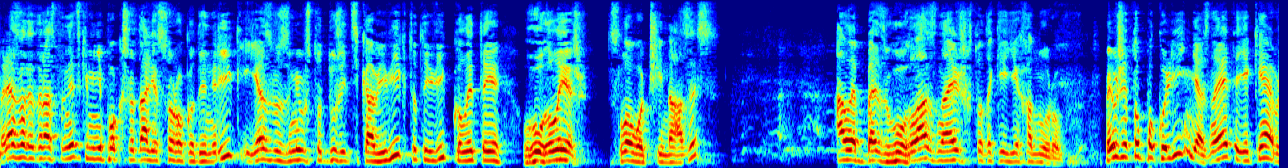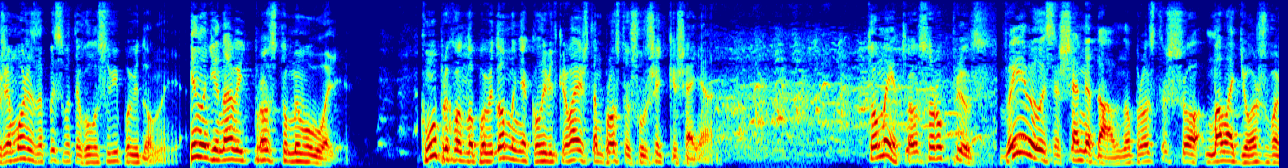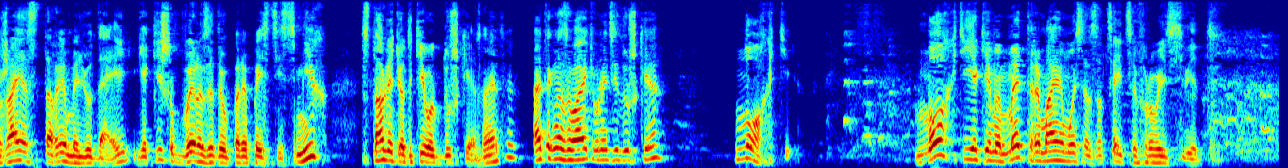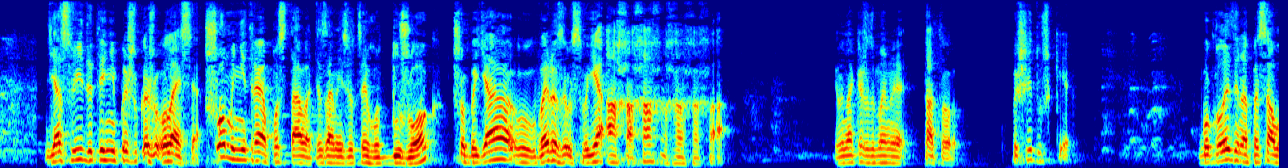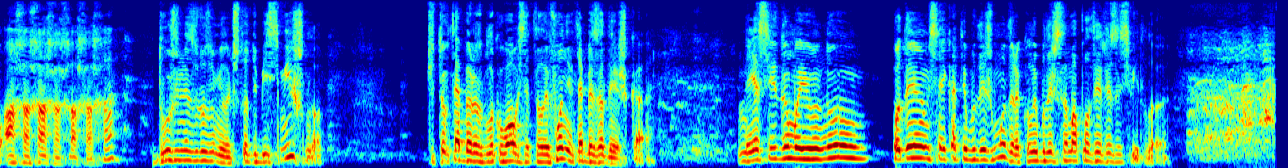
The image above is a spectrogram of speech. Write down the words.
Мене звати Тарас Станицький, мені поки що далі 41 рік, і я зрозумів, що дуже цікавий вік, то той вік, коли ти гуглиш слово чиназис, але без гугла знаєш, хто такий є Хануров. Ми вже то покоління, знаєте, яке вже може записувати голосові повідомлення. Іноді навіть просто мимоволі. Кому приходило повідомлення, коли відкриваєш, там просто шуршить кишеня? То ми, то 40 плюс. Виявилося ще недавно, просто що молодь вважає старими людей, які, щоб виразити в переписці сміх, ставлять отакі от дужки. Знаєте? Знаєте, як називають вони ці дужки? Ногті. Ногті, якими ми тримаємося за цей цифровий світ. Я своїй дитині пишу, кажу, Олеся, що мені треба поставити замість оцих дужок, щоб я виразив своє ахаха-ха-ха-ха-ха. І вона каже до мене: тато, пиши дужки. Бо коли ти написав ахахахахахаха, дуже незрозуміло, чи то тобі смішно, чи то в тебе розблокувався телефон і в тебе задишка. Ну я собі думаю, ну, подивимося, яка ти будеш мудра, коли будеш сама платити за світло.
